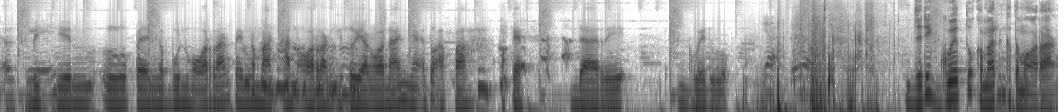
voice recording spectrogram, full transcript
Oke. bikin lo pengen ngebunuh orang, pengen ngemakan orang itu yang lo nanya itu apa? Oke, dari gue dulu. Ya, boleh. Jadi gue tuh kemarin ketemu orang,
